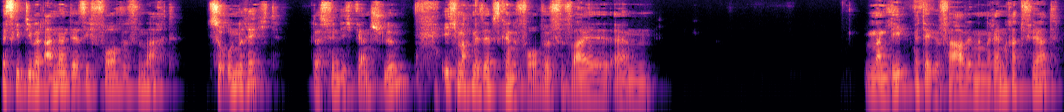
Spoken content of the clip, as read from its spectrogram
es gibt jemand anderen, der sich Vorwürfe macht. Zu Unrecht. Das finde ich ganz schlimm. Ich mache mir selbst keine Vorwürfe, weil ähm, man lebt mit der Gefahr, wenn man Rennrad fährt.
